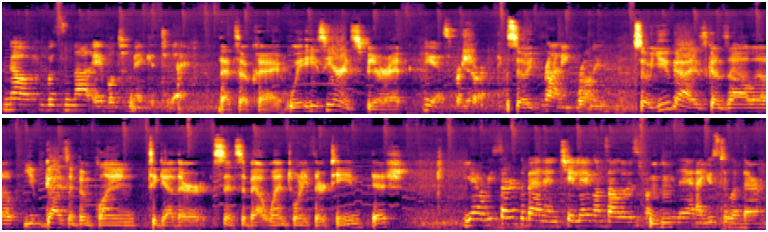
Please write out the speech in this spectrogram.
No, he was not able to make it today. That's okay. We, he's here in spirit. He is, for sure. So, Ronnie. Ronnie. so you guys, Gonzalo, you guys have been playing together since about when? 2013 ish. Yeah, we started the band in Chile. Gonzalo is from Mhm. Chile, and I used to live there.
